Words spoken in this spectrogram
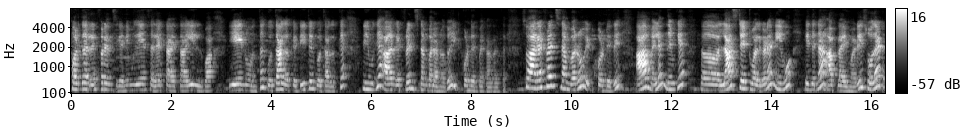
ಫರ್ದರ್ ರೆಫರೆನ್ಸ್ಗೆ ನಿಮಗೆ ಏನು ಸೆಲೆಕ್ಟ್ ಆಯ್ತಾ, ಇಲ್ವಾ, ಏನು ಅಂತ ಗೊತ್ತಾಗೋಕ್ಕೆ ಡೀಟೇಲ್ ಗೊತ್ತಾಗೋಕ್ಕೆ ನಿಮಗೆ ಆ ರೆಫರೆನ್ಸ್ ನಂಬರ್ ಅನ್ನೋದು ಇಟ್ಕೊಂಡಿರ್ಬೇಕಾಗತ್ತೆ. ಸೊ ಆ ರೆಫರೆನ್ಸ್ ನಂಬರು ಇಟ್ಕೊಂಡಿರಿ. ಆಮೇಲೆ ನಿಮಗೆ ಲಾಸ್ಟ್ ಡೇಟ್ ಒಳಗಡೆ ನೀವು ಇದನ್ನು ಅಪ್ಲೈ ಮಾಡಿ. ಸೊ ದ್ಯಾಟ್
